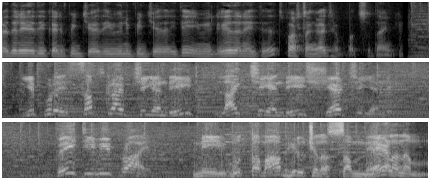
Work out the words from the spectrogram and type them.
కదిలేది కనిపించేది వినిపించేది అయితే ఏమీ లేదని అయితే స్పష్టంగా చెప్పొచ్చు. థ్యాంక్ యూ ఇప్పుడే సబ్స్క్రైబ్ చేయండి లైక్ చేయండి షేర్ చేయండి. TV Prime. నీ ఉత్తమాభిరుచుల సమ్మేళనం.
